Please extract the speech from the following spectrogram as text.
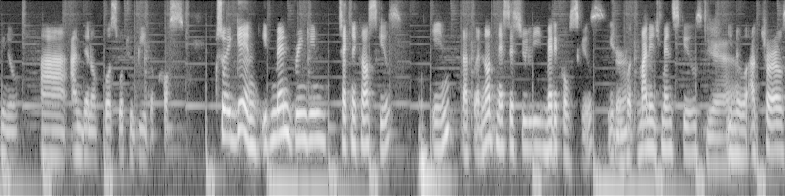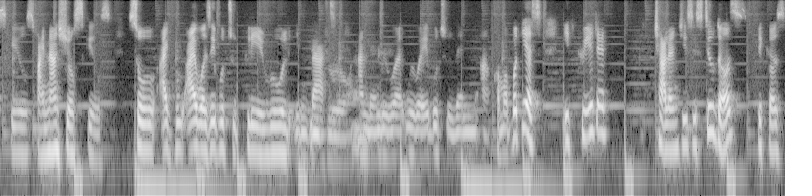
you know, uh, and then of course what would be the cost. So again, it meant bringing technical skills in that were not necessarily medical skills, you Sure. know, but management skills, yeah. you know, actuarial skills, financial skills. So I grew- I was able to play a role in that Drew and then we were we were able to then uh, come up. But yes, it created challenges. It still does because,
